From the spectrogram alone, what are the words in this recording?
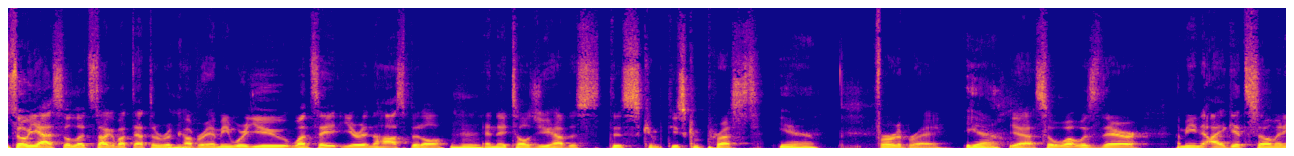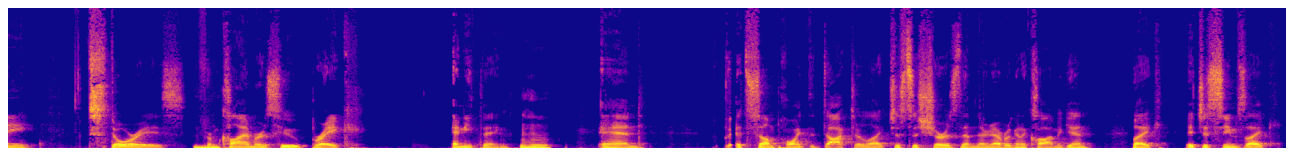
so yeah, so let's talk about that. The Mm-hmm. recovery. I mean, were you once they, you're in the hospital Mm-hmm. and they told you you have this this com- these compressed yeah, vertebrae? yeah, Yeah. So what was there? I mean, I get so many stories Mm-hmm. from climbers who break anything, Mm-hmm. and at some point the doctor like just assures them they're never going to climb again. Like it just seems like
